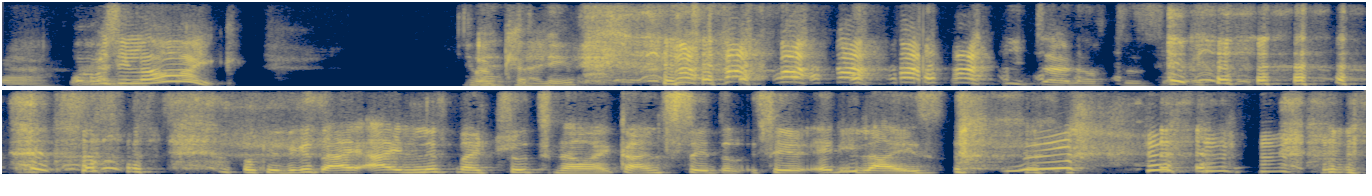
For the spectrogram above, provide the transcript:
Yeah. What was he like? Do I have to Okay. you don't have to say. okay, because I, I live my truth now. I can't say the say any lies.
